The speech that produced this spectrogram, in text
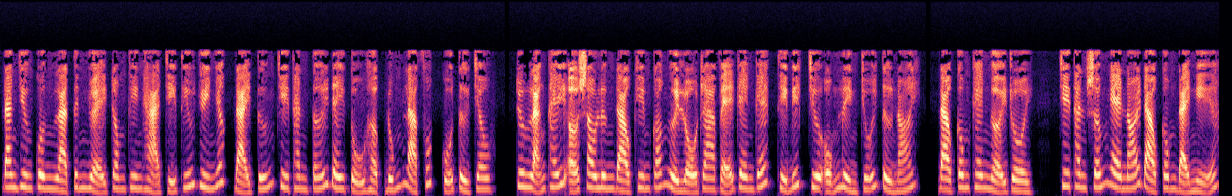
Đan Dương quân là tinh nhuệ trong thiên hạ chỉ thiếu duy nhất đại tướng Chi Thanh tới đây tụ hợp đúng là phúc của Từ Châu. Trương Lãng thấy ở sau lưng Đào Kim có người lộ ra vẻ ghen ghét thì biết chưa ổn liền chối từ nói. Đào công khen ngợi rồi, Chi Thanh sớm nghe nói Đào công đại nghĩa,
